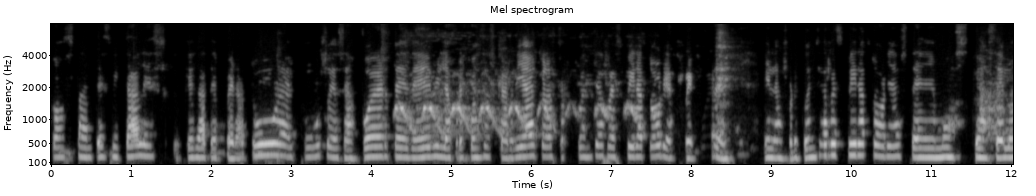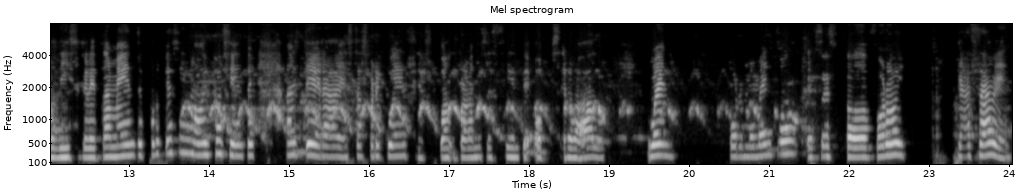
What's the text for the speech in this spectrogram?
constantes vitales, que es la temperatura, el pulso, ya sea fuerte, débil, las frecuencias cardíacas, las frecuencias respiratorias. Recuerden, en las frecuencias respiratorias tenemos que hacerlo discretamente porque si no el paciente altera estas frecuencias cuando se siente observado. Bueno, por el momento eso es todo por hoy. Ya saben,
